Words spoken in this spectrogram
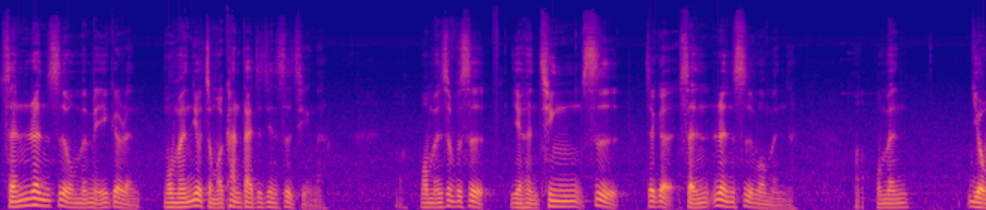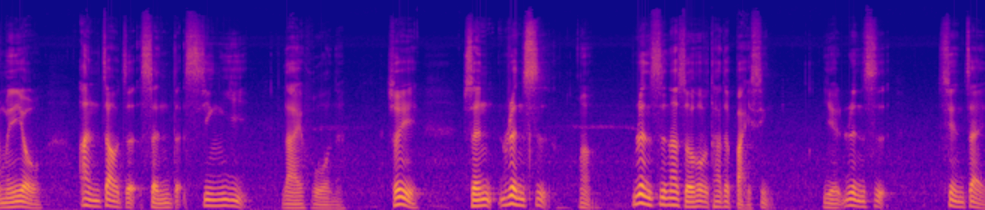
神认识我们每一个人，我们又怎么看待这件事情呢？我们是不是也很轻视？这个神认识我们呢，我们有没有按照着神的心意来活呢？所以神认识啊，认识那时候他的百姓，也认识现在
